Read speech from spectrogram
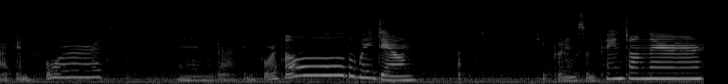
Back and forth, and back and forth all the way down. Keep putting some paint on there.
